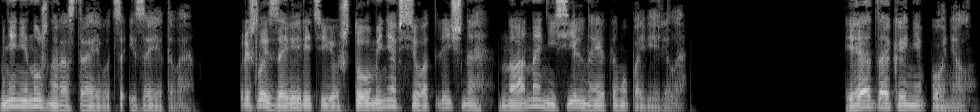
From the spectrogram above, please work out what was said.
Мне не нужно расстраиваться из-за этого. Пришлось заверить ее, что у меня все отлично, но она не сильно этому поверила. «Я так и не понял.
